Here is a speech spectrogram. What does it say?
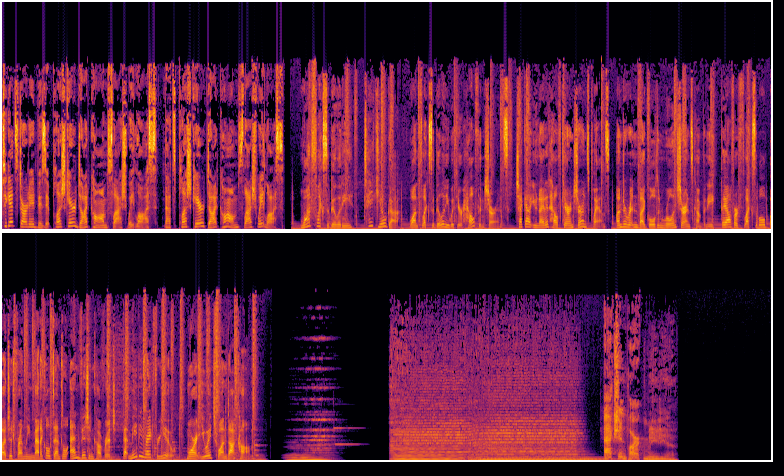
To get started, visit plushcare.com slash weight loss. That's plushcare.com slash weight loss. Want flexibility? Take yoga. Want flexibility with your health insurance? Check out United Healthcare Insurance Plans. Underwritten by Golden Rule Insurance Company, they offer flexible, budget friendly medical, dental, and vision coverage that may be right for you. More at uh1.com. Action Park Media.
